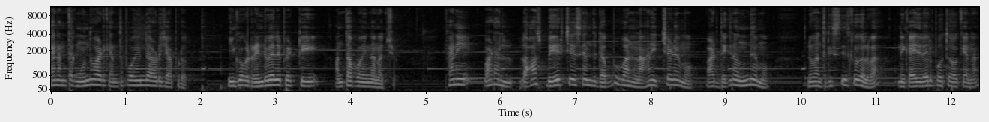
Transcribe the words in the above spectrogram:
కానీ అంతకుముందు వాడికి ఎంత పోయిందో ఎవడు చెప్పడు. ఇంకొకటి రెండు వేలు పెట్టి అంతా పోయింది అనొచ్చు కానీ వాడు లాస్ బేర్ చేసేంత డబ్బు వాళ్ళ నాన్న ఇచ్చాడేమో వాడి దగ్గర ఉందేమో. నువ్వు అంత రిస్క్ తీసుకోగలవా? నీకు ఐదు వేలు పోతే ఓకేనా?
